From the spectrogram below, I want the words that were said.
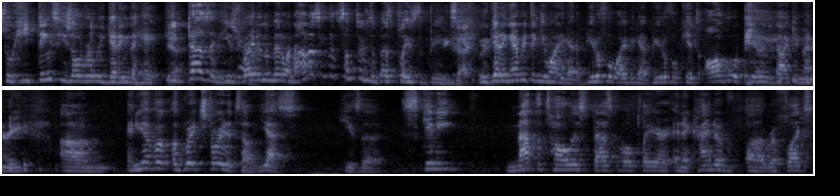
So he thinks he's overly getting the hate. He doesn't. He's Yeah. right in the middle. And honestly, that's sometimes the best place to be. Exactly. You're getting everything you want. You got a beautiful wife. You got beautiful kids, all who appear in the documentary. um, and you have a, a great story to tell. Yes, he's a skinny, not the tallest basketball player, and it kind of uh, reflects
